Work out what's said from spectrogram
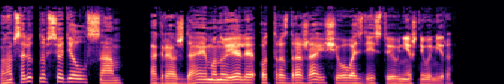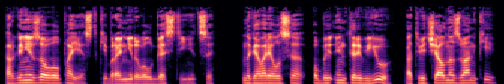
Он абсолютно все делал сам, ограждая Мануэля от раздражающего воздействия внешнего мира организовывал поездки, бронировал гостиницы, договаривался об интервью, отвечал на звонки,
